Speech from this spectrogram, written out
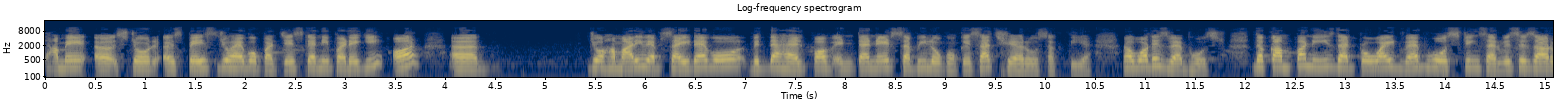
हमें स्टोर uh, स्पेस uh, जो है वो परचेज करनी पड़ेगी और uh, जो हमारी वेबसाइट है, वो with the help of internet सभी लोगों के साथ शेयर हो सकती है। Now what is web host the companies that provide web hosting services are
